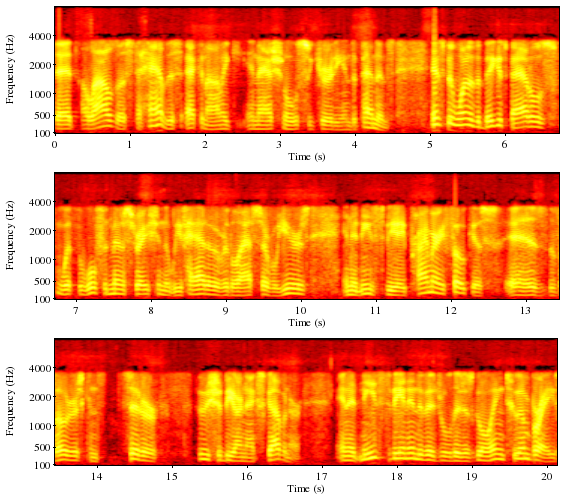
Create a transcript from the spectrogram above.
that allows us to have this economic and national security independence. It's been one of the biggest battles with the Wolf administration that we've had over the last several years, and it needs to be a primary focus as the voters consider who should be our next governor. And it needs to be an individual that is going to embrace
